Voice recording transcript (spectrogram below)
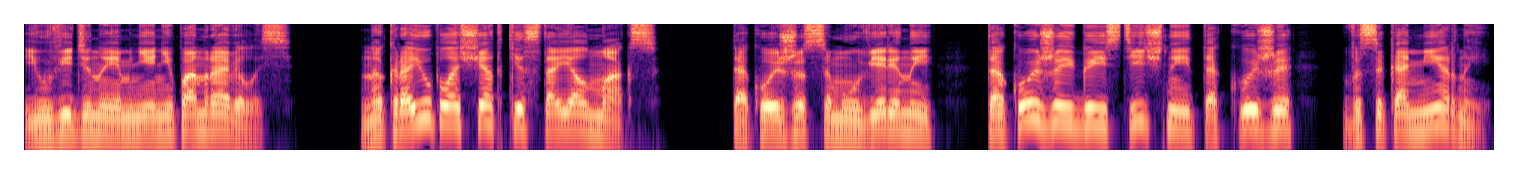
и увиденное мне не понравилось. На краю площадки стоял Макс. Такой же самоуверенный, такой же эгоистичный, такой же высокомерный.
